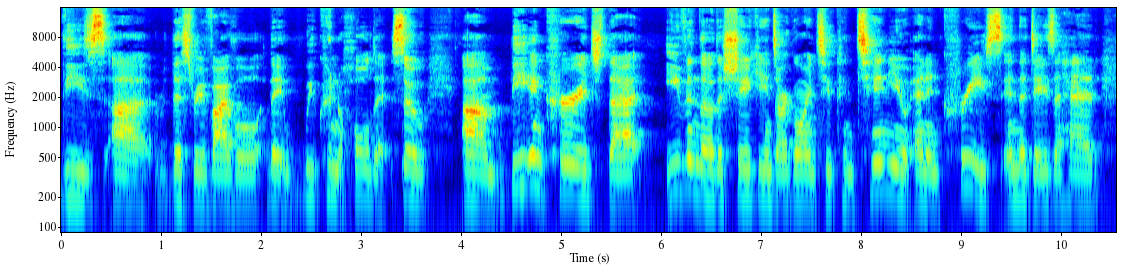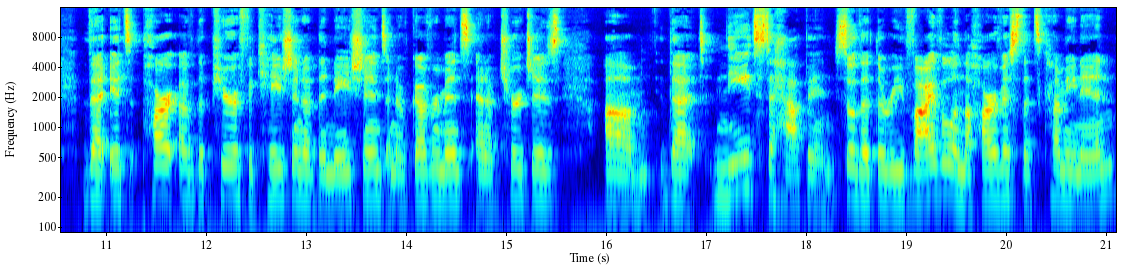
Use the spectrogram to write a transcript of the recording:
these uh, this revival they we couldn't hold it. So um, be encouraged that even though the shakings are going to continue and increase in the days ahead that it's part of the purification of the nations and of governments and of churches um, that needs to happen so that the revival and the harvest that's coming in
